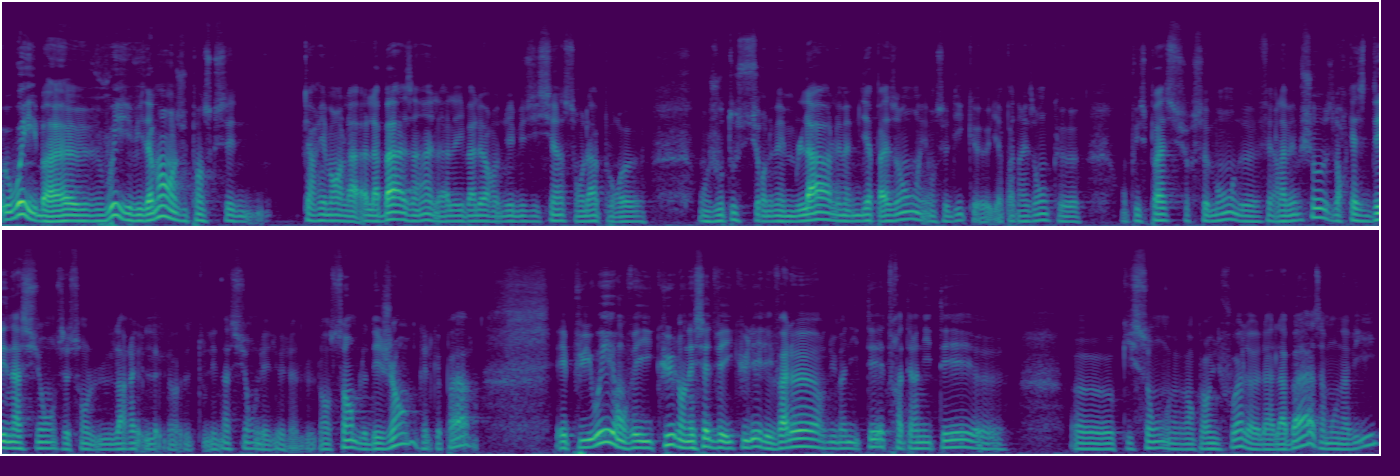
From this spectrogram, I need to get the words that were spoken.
Oui, bah, oui, évidemment. Je pense que c'est carrément la, base. Hein, les valeurs des musiciens sont là pour. Euh, on joue tous sur le même la, le même diapason, et on se dit qu'il n'y a pas de raison qu'on ne puisse pas sur ce monde faire la même chose. L'orchestre des nations, ce sont les nations, l'ensemble des gens, quelque part. Et puis oui, on véhicule, on essaie de véhiculer les valeurs d'humanité, de fraternité, euh, qui sont encore une fois la, base, à mon avis.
